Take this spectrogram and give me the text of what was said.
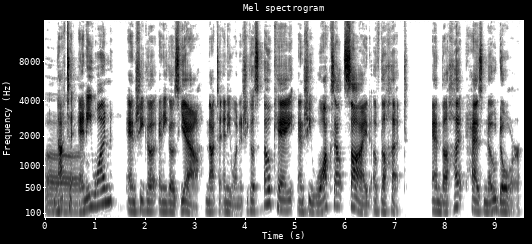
not to Uh, anyone and she go and he goes yeah not to anyone. And she goes okay. And she walks outside of the hut. And the hut has no door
